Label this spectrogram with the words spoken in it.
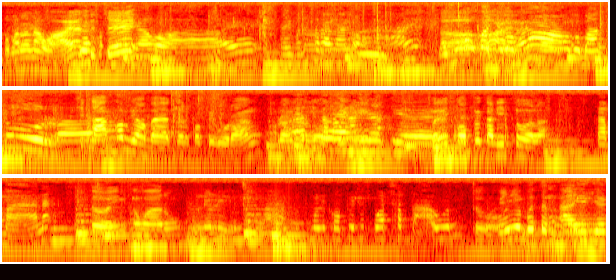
Ke mana nawaya tuh cek Apa jelema ngebantur. kita akom yang bayarkan kopi orang kurang Kita kopi kan itu lah Ke mana? tuh ke warung Meneli. Beli kopi itu buat setahun. tuh Oh iya beteng air yang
